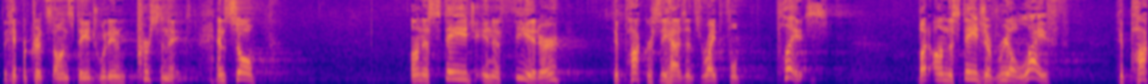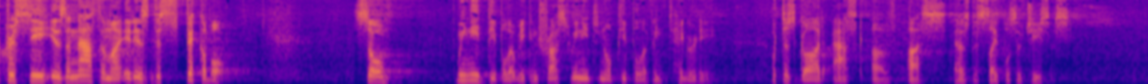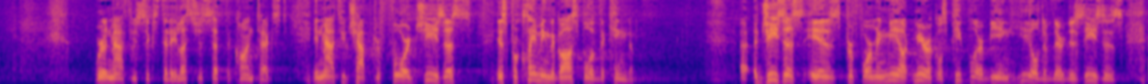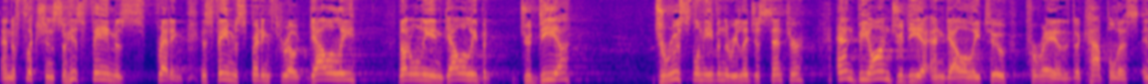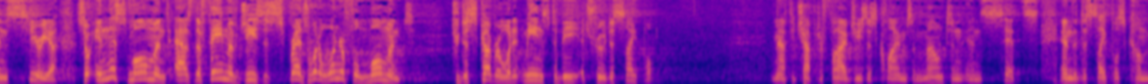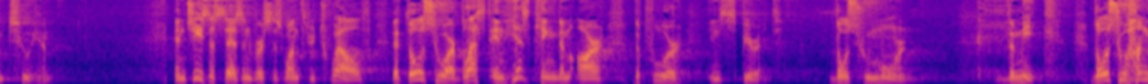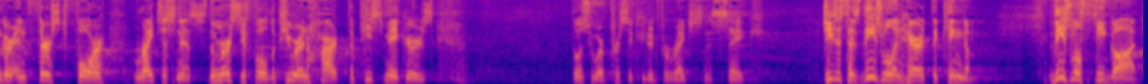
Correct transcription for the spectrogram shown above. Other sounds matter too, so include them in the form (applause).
The hypocrites on stage would impersonate. And so, on a stage in a theater, hypocrisy has its rightful place. But on the stage of real life, hypocrisy is anathema, it is despicable. So, we need people that we can trust. We need to know people of integrity. What does God ask of us as disciples of Jesus? We're in Matthew 6 today. Let's just set the context. In Matthew chapter 4, Jesus is proclaiming the gospel of the kingdom. Uh, Jesus is performing miracles. People are being healed of their diseases and afflictions. So his fame is spreading. His fame is spreading throughout Galilee, not only in Galilee, but Judea, Jerusalem, even the religious center, and beyond Judea and Galilee too, Perea, the Decapolis in Syria. So in this moment, as the fame of Jesus spreads, what a wonderful moment to discover what it means to be a true disciple. Matthew chapter 5, Jesus climbs a mountain and sits, and the disciples come to him. And Jesus says in verses 1 through 12 that those who are blessed in his kingdom are the poor in spirit, those who mourn, the meek, those who hunger and thirst for righteousness, the merciful, the pure in heart, the peacemakers, those who are persecuted for righteousness' sake. Jesus says, These will inherit the kingdom. These will see God.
